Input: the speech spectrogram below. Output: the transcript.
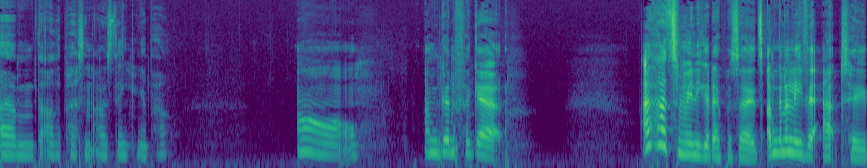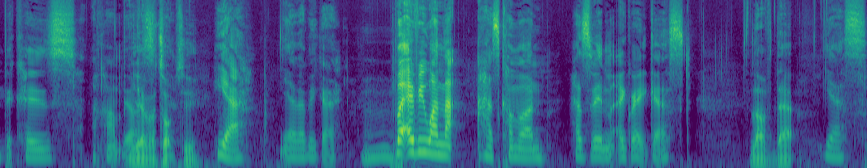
um the other person i was thinking about oh i'm gonna forget i've had some really good episodes i'm gonna leave it at two because i can't be You have a honest top two. yeah yeah there we go but everyone that has come on has been a great guest Love that. yes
